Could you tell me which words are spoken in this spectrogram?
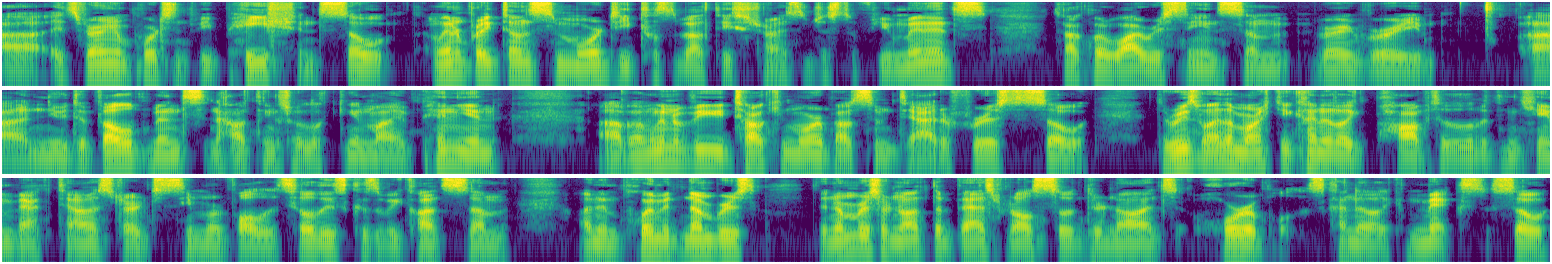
uh, it's very important to be patient. So I'm going to break down some more details about these charts in just a few minutes, talk about why we're seeing some very, very uh, new developments and how things are looking, in my opinion. Uh, I'm going to be talking more about some data first. So the reason why the market kind of like popped a little bit and came back down and started to see more volatility is because we got some unemployment numbers. The numbers are not the best, but also they're not horrible. It's kind of like mixed. So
